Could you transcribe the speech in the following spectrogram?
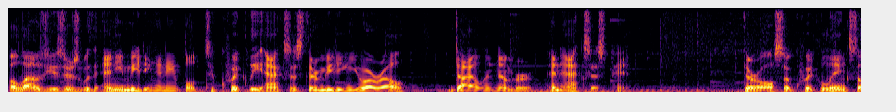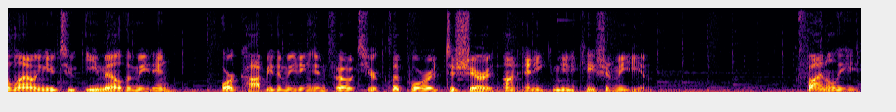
allows users with any meeting enabled to quickly access their meeting URL, dial-in number, and access PIN. There are also quick links allowing you to email the meeting or copy the meeting info to your clipboard to share it on any communication medium. Finally,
